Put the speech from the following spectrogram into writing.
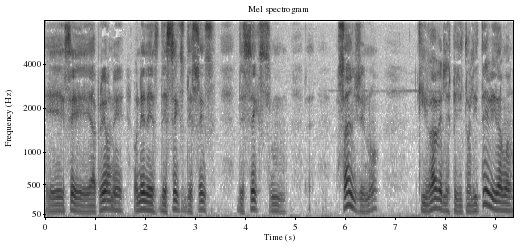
Et c'est, après on est, on est des, des sexes, des sexes, des sexes hum, singes, non Qui va vers la spiritualité, évidemment.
